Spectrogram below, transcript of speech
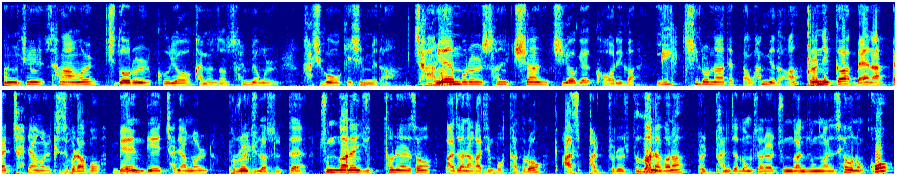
당시 상황을 지도를 그려가면서 설명을 하시고 계십니다. 장애물을 설치한 지역의 거리가 1km나 됐다고 합니다. 그러니까 맨 앞에 차량을 기습을 하고 맨 뒤에 차량을 불을 질렀을 때 중간에 유턴해서 빠져나가지 못하도록 아스팔트를 뜯어내거나 불탄 자동차를 중간중간 세워놓고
